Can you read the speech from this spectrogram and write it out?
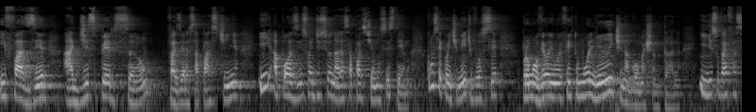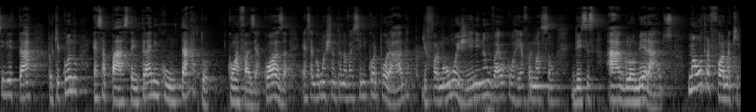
e fazer a dispersão, fazer essa pastinha e após isso adicionar essa pastinha no sistema. Consequentemente, você promoveu aí um efeito molhante na goma xantana. E isso vai facilitar, porque quando essa pasta entrar em contato com a fase aquosa, essa goma xantana vai ser incorporada de forma homogênea e não vai ocorrer a formação desses aglomerados. Uma outra forma que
